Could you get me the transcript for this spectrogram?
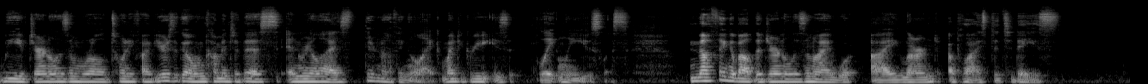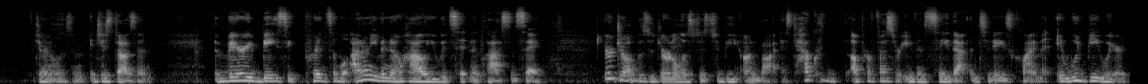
leave journalism world 25 years ago and come into this and realize they're nothing alike. My degree is blatantly useless nothing about the journalism I, I learned applies to today's journalism. It just doesn't. The very basic principle, I don't even know how you would sit in a class and say, your job as a journalist is to be unbiased. How could a professor even say that in today's climate? It would be weird.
